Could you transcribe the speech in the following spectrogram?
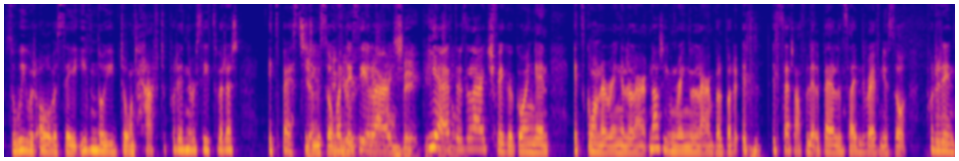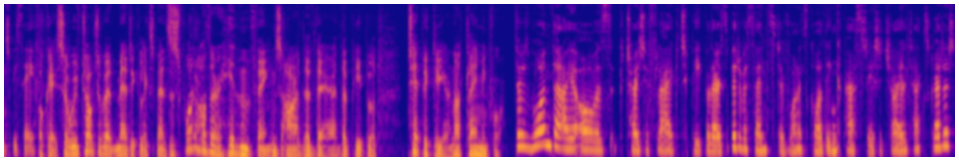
So, we would always say, even though you don't have to put in the receipts with it, it's best to yeah, do so when they see a large big, yeah if there's a large figure going in it's going to ring an alarm not even ring an alarm bell but it'll, it'll set off a little bell inside the revenue so put it in to be safe okay so we've talked about medical expenses what yeah. other hidden things are there there that people typically are not claiming for? There's one that I always try to flag to people there. It's a bit of a sensitive one. It's called the incapacitated child tax credit.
